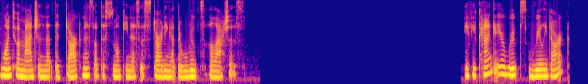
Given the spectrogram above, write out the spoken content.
We want to imagine that the darkness of the smokiness is starting at the roots of the lashes. If you can't get your roots really dark,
